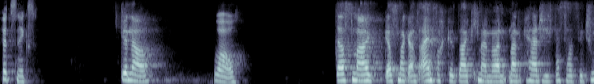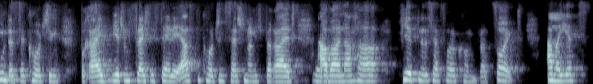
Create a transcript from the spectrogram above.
wird es nichts. Genau. Wow. das mal, das mal ganz einfach gesagt. Ich meine, man, man kann natürlich was dafür tun, dass der Coaching bereit wird und vielleicht ist der in der ersten Coaching-Session noch nicht bereit, ja. aber nachher vierten ist er vollkommen überzeugt. Aber jetzt,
